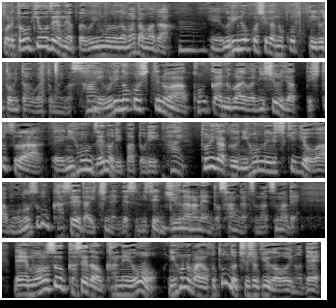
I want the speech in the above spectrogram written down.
これ東京税のやっぱり売り物がまだまだ、うん、えー、売り残しが残っていると見た方がいいと思います。はい、で売り残しっていうのは、今回の場合は2種類あって、一つは、えー、日本税のリパトリ。はい。とにかく日本の輸出企業はものすごく稼いだ1年です。2017年度3月末まで。で、ものすごく稼いだお金を、日本の場合はほとんど中小企業が多いので、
